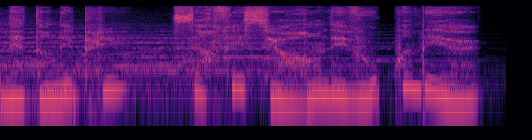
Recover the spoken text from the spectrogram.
n'attendez plus, surfez sur rendez-vous.be.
